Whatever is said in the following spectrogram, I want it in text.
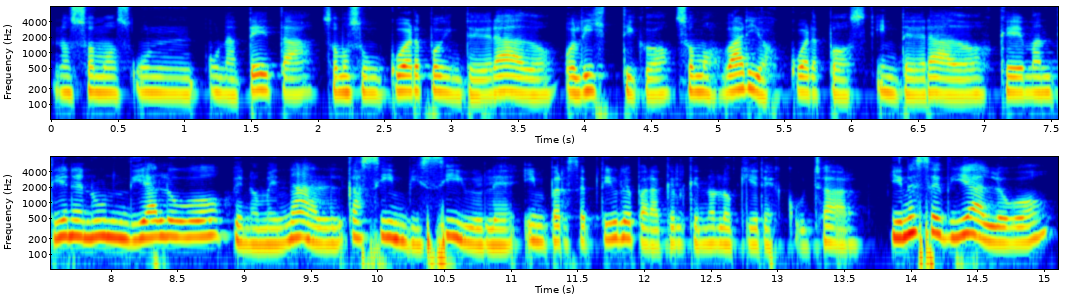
no somos una teta, somos un cuerpo integrado, holístico, somos varios cuerpos integrados que mantienen un diálogo fenomenal, casi invisible, imperceptible para aquel que no lo quiere escuchar. Y en ese diálogo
